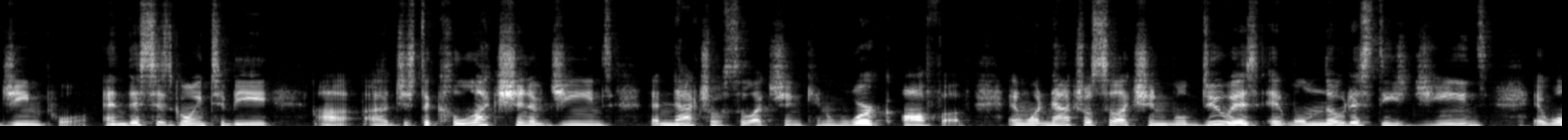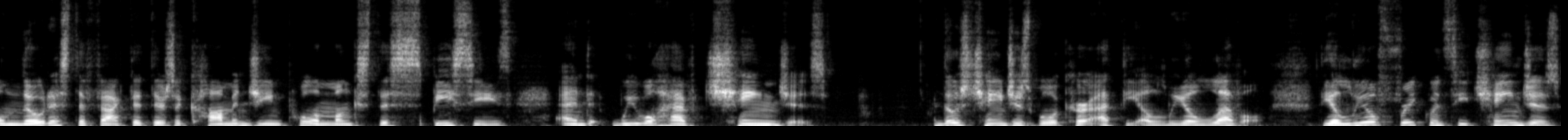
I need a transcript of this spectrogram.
gene pool. And this is going to be uh, uh, just a collection of genes that natural selection can work off of. And what natural selection will do is it will notice these genes, it will notice the fact that there's a common gene pool amongst this species, and we will have changes. Those changes will occur at the allele level. The allele frequency changes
